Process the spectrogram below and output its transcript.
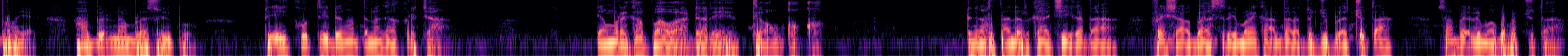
proyek, hampir 16.000 diikuti dengan tenaga kerja yang mereka bawa dari Tiongkok. Dengan standar gaji kata Faisal Basri mereka antara 17 juta sampai 50 juta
